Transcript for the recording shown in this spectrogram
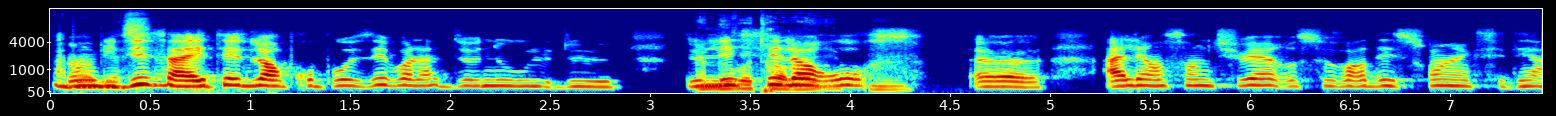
Ah bah, donc l'idée, ça a été de leur proposer, voilà, de nous, de, de laisser leur ours mmh. Euh, aller en sanctuaire, recevoir des soins, etc.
